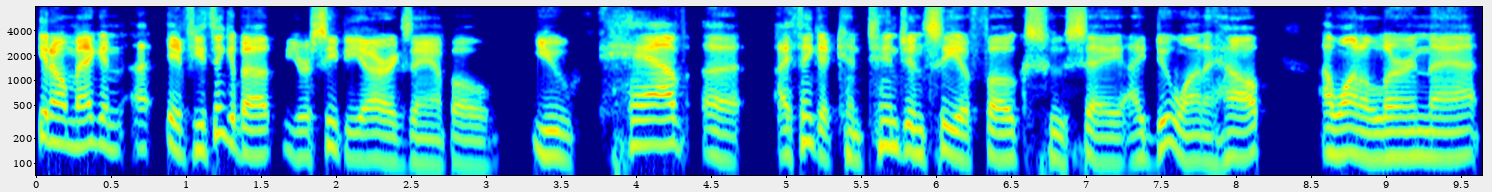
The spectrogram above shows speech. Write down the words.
You know, Meghan, uh, if you think about your CPR example, you have a I think a contingency of folks who say, I do want to help. I want to learn that.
